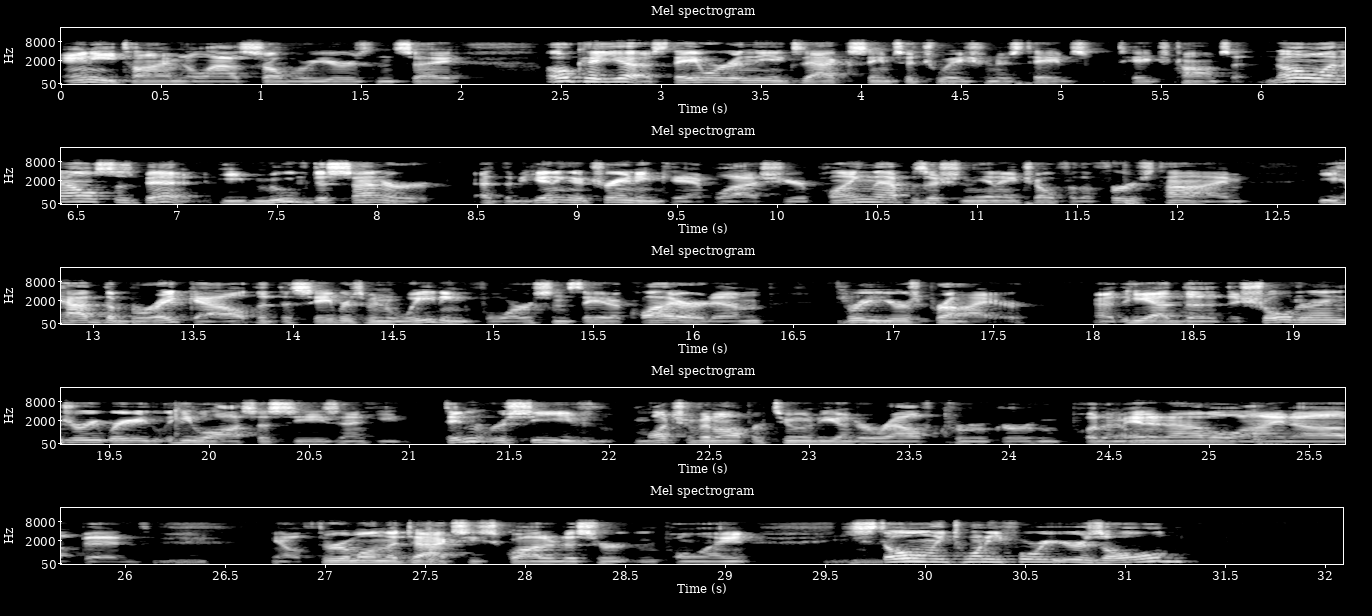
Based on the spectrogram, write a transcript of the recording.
any time in the last several years and say, okay, yes, they were in the exact same situation as Tage Thompson. No one else has been. He moved to center at the beginning of training camp last year, playing that position in the NHL for the first time. He had the breakout that the Sabres have been waiting for since they had acquired him three years prior. Uh, he had the, the shoulder injury where he, he, lost a season. He didn't receive much of an opportunity under Ralph Krueger, who put him in and out of the lineup and mm-hmm. you know threw him on the taxi squad at a certain point. He's mm-hmm. still only 24 years old,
